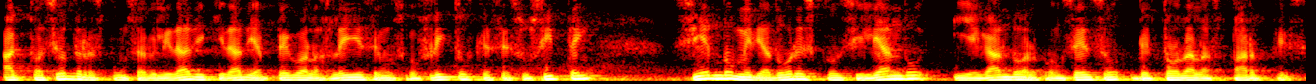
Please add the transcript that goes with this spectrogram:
actuación de responsabilidad, equidad y apego a las leyes en los conflictos que se susciten, siendo mediadores conciliando y llegando al consenso de todas las partes.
